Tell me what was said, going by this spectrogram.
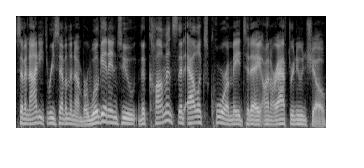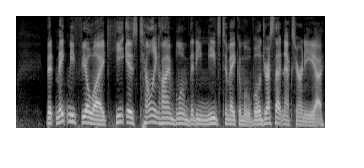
7937, the number. We'll get into the comments that Alex Cora made today on our afternoon show that make me feel like he is telling Chaim Bloom that he needs to make a move. We'll address that next here on EEI.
